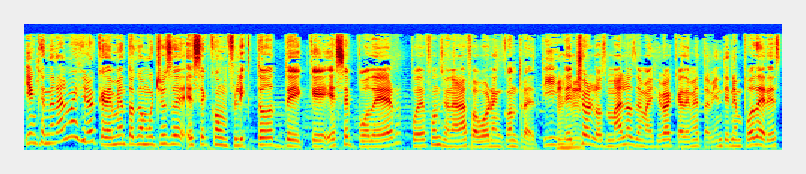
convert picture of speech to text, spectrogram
Y en general My Hero Academia toca mucho ese, ese conflicto de que ese poder puede funcionar a favor o en contra de ti. De hecho, los malos de My Hero Academia también tienen poderes,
